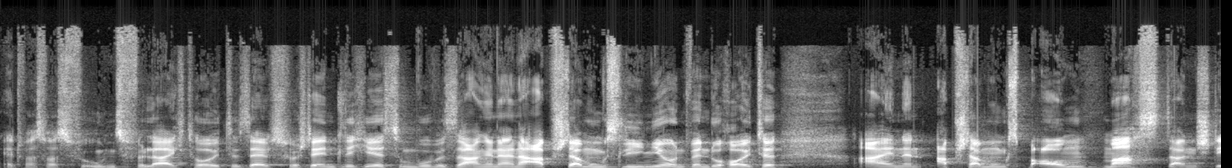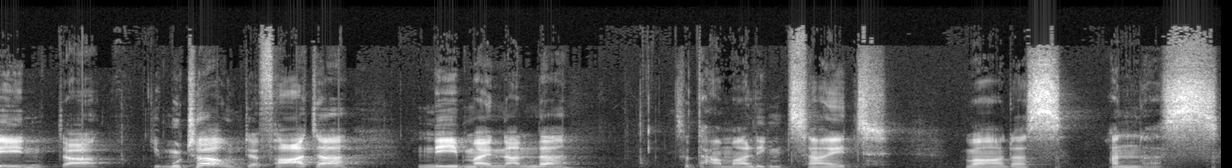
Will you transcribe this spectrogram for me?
etwas, was für uns vielleicht heute selbstverständlich ist und wo wir sagen, in einer Abstammungslinie. Und wenn du heute einen Abstammungsbaum machst, dann stehen da die Mutter und der Vater nebeneinander. Zur damaligen Zeit war das anders.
